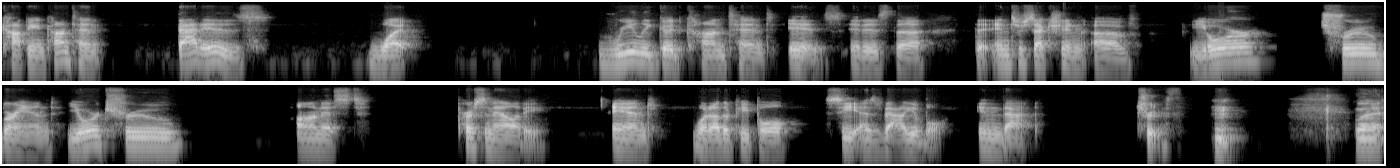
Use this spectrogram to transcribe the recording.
Copy and Content, that is what really good content is. It is the the intersection of your true brand, your true honest personality and what other people see as valuable in that truth. Hmm. Well,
